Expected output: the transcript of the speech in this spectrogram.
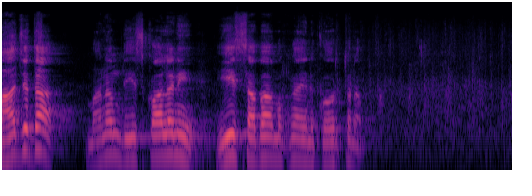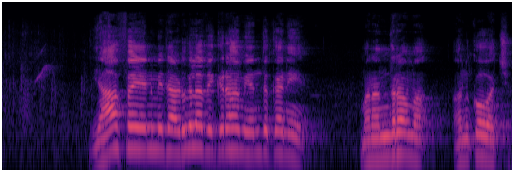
బాధ్యత మనం తీసుకోవాలని ఈ సభాముఖంగా ఆయన కోరుతున్నాం. యాభై ఎనిమిది అడుగుల విగ్రహం ఎందుకని మనందరం అనుకోవచ్చు.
